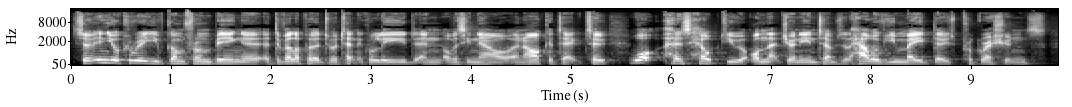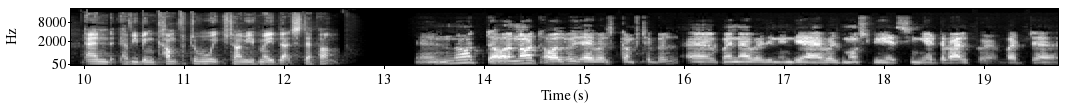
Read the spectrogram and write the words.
So, in your career, you've gone from being a, developer to a technical lead and obviously now an architect. So, what has helped you on that journey in terms of how have you made those progressions? And have you been comfortable each time you've made that step up? Uh, not uh, not always I was comfortable. Uh, when I was in India, I was mostly a senior developer, but uh,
